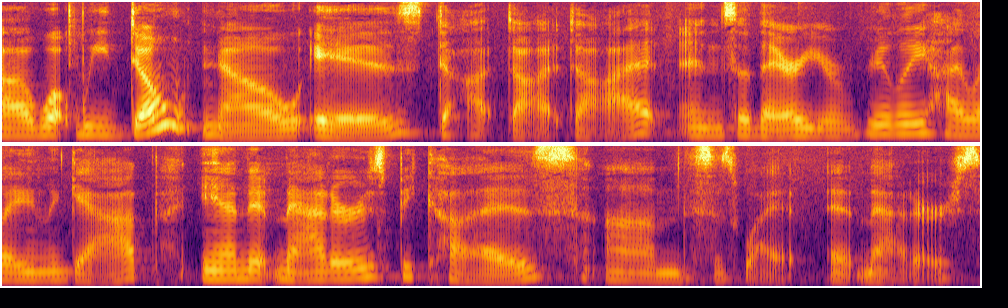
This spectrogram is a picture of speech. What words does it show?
Uh, what we don't know is dot, dot, dot. And so there you're really highlighting the gap. And it matters because um, this is why it, it matters.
